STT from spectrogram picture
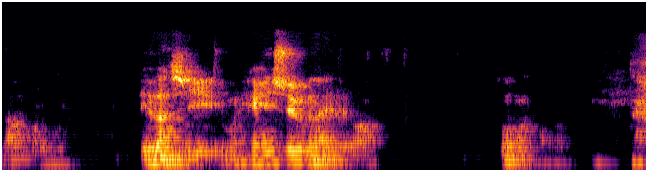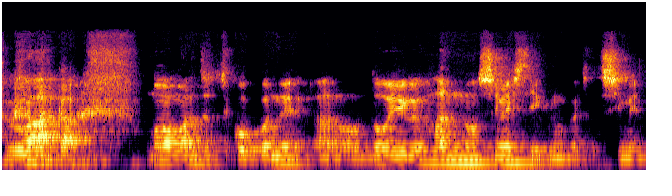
なるほど。出だし、まあ編集部内では、どうなのかな。なんか、まあまあ、ちょっとここね、あの、どういう反応を示していくのか、ちょっとしめ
